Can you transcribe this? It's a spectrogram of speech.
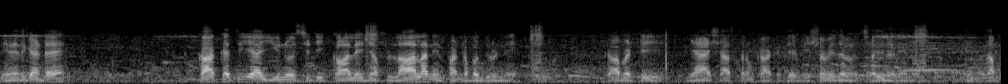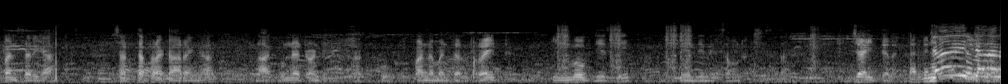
నేను ఎందుకంటే Kakatiya university college of law నేను పట్టభద్రుడిని. కాబట్టి న్యాయశాస్త్రం కాకతీయ విశ్వవిద్యాలయం చదివిన నేను. నేను తప్పనిసరిగా చట్ట ప్రకారంగా నాకున్నటువంటి హక్కు ఫండమెంటల్ రైట్ ఇన్వోక్ చేసి నేను దీన్ని సంరక్షిస్తాను. జై తెలంగాణ!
